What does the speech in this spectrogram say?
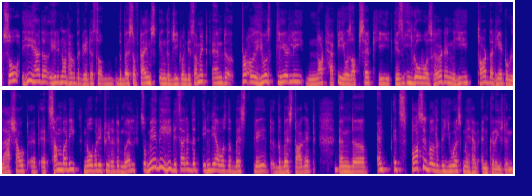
So he had a, he did not have the greatest of the best of times in the G20 summit, and uh, pro- he was clearly not happy. He was upset. He his ego was hurt, and he thought that he had to lash out at, at somebody. Nobody treated him well, so maybe he decided that India was the best play, the best target, and. Uh, and it's possible that the US may have encouraged him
